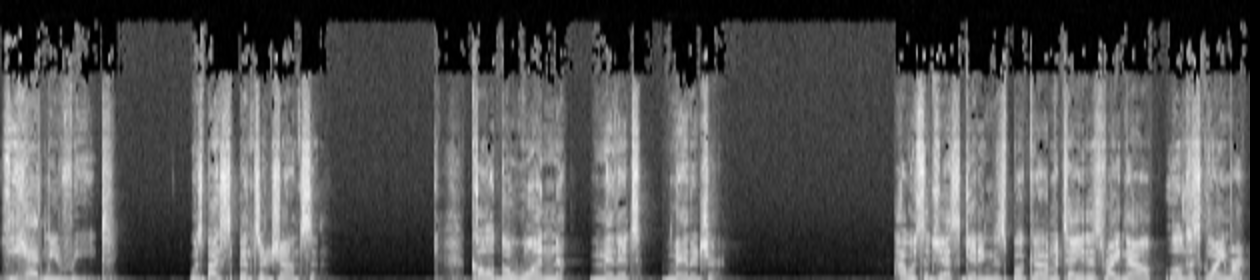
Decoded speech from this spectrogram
he had me read was by Spencer Johnson called The One Minute Manager. I would suggest getting this book. I'm going to tell you this right now. Little disclaimer.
